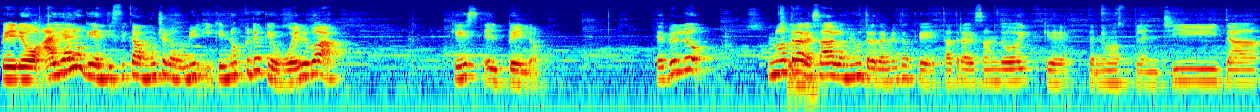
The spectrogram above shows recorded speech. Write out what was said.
Pero hay algo que identifica mucho los 2000 y que no creo que vuelva, que es el pelo. El pelo no Sí. atravesaba los mismos tratamientos que está atravesando hoy, que tenemos planchita,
